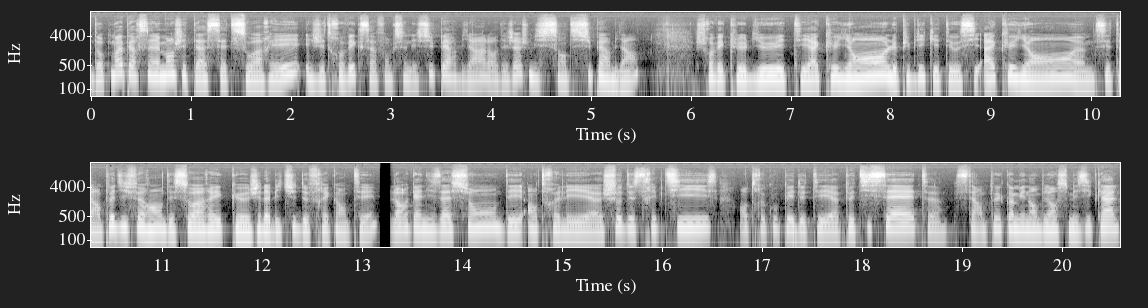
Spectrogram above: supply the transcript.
Donc, moi, personnellement, j'étais à cette soirée et j'ai trouvé que ça fonctionnait super bien. Alors, déjà, je m'y suis sentie super bien. Je trouvais que le lieu était accueillant, le public était aussi accueillant. Euh, C'était un peu différent des soirées que j'ai l'habitude de fréquenter. L'organisation des entre les euh, shows de striptease, entrecoupés de tes euh, petits sets, c'était un peu comme une ambiance musicale.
